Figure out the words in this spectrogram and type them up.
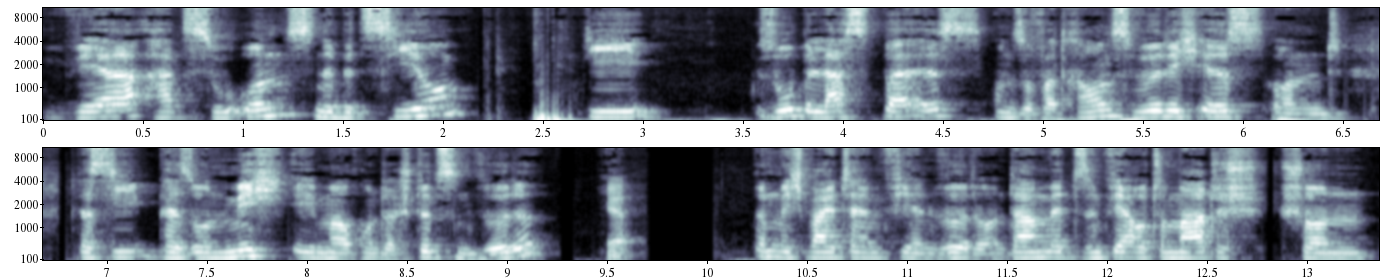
wer hat zu uns eine Beziehung, die so belastbar ist und so vertrauenswürdig ist und dass die Person mich eben auch unterstützen würde. Ja. Und mich weiterempfehlen würde. Und damit sind wir automatisch schon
